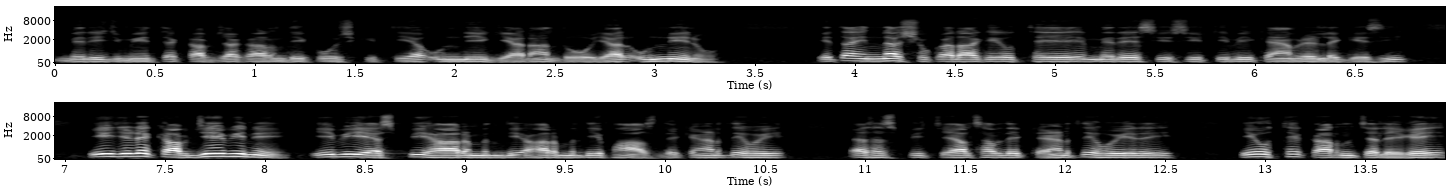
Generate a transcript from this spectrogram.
ਮੇਰੀ ਜ਼ਮੀਨ ਤੇ ਕਬਜ਼ਾ ਕਰਨ ਦੀ ਕੋਸ਼ਿਸ਼ ਕੀਤੀ ਆ 19 11 2019 ਨੂੰ। ਇਹ ਤਾਂ ਇੰਨਾ ਸ਼ੁਕਰ ਆ ਕਿ ਉੱਥੇ ਮੇਰੇ ਸੀਸੀਟੀਵੀ ਕੈਮਰੇ ਲੱਗੇ ਸੀ। ਇਹ ਜਿਹੜੇ ਕਬਜ਼ੇ ਵੀ ਨੇ ਇਹ ਵੀ ਐਸਪੀ ਹਰਮਨਦੀ ਹਰਮਨਦੀਪ ਹਾਂਸ ਦੇ ਕਹਿਣ ਤੇ ਹੋਏ ਐਸਐਸਪੀ ਚਹਿਲ ਸਾਹਿਬ ਦੇ ਕਹਿਣ ਤੇ ਹੋਏ ਨੇ ਇਹ ਉੱਥੇ ਕਰਨ ਚਲੇ ਗਏ।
